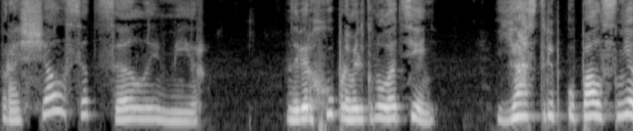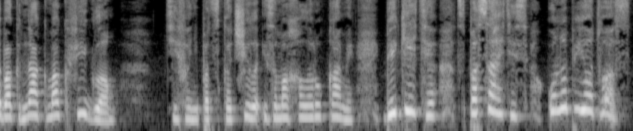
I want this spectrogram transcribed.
вращался целый мир. Наверху промелькнула тень. Ястреб упал с неба к Нак Макфиглам. Тифани подскочила и замахала руками. «Бегите! Спасайтесь! Он убьет вас!»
